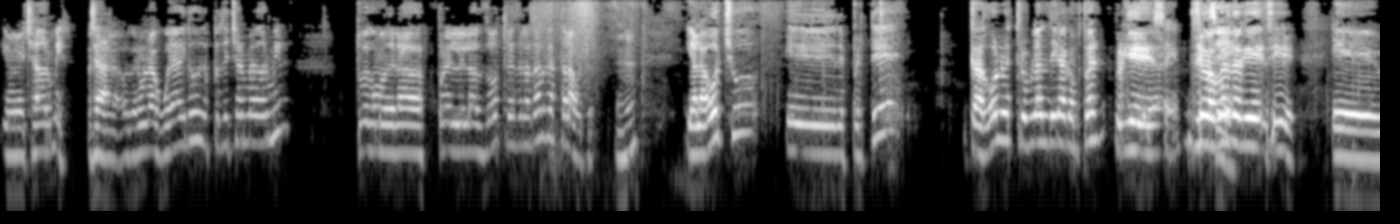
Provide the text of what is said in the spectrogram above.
y me eché a dormir. O sea, ordené una weá y todo, y después de echarme a dormir, tuve como de las, ponerle las 2, 3 de la tarde hasta las 8. Ujú. Y a las 8 eh, desperté, cagó nuestro plan de ir a comprar, porque Sí. se me acuerdo que, sí, eh,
